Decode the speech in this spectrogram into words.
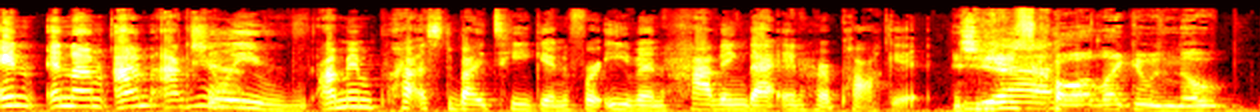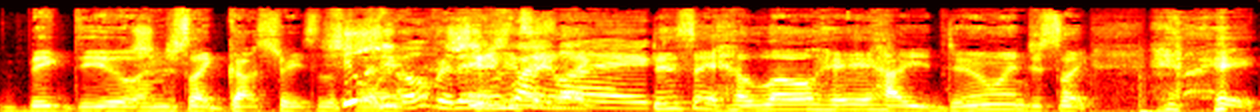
And and I'm I'm actually I'm impressed by Tegan for even having that in her pocket. And she just called like it was no big deal and just like got straight to the She point. was over there. She She didn't was say like- like, didn't say hello, hey, how you doing? Just like hey, hey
